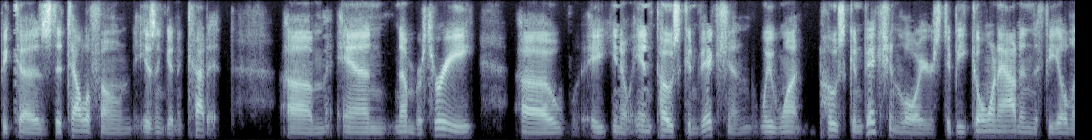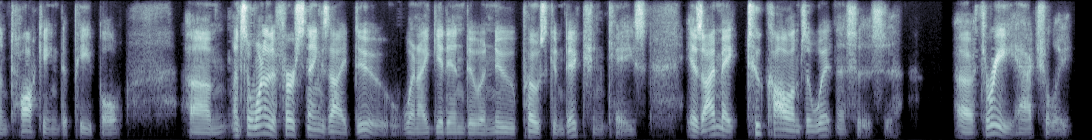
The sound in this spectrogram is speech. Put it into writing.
because the telephone isn't going to cut it. Um, and number three, uh, you know, in post conviction, we want post conviction lawyers to be going out in the field and talking to people. Um, and so, one of the first things I do when I get into a new post conviction case is I make two columns of witnesses, uh, three actually,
